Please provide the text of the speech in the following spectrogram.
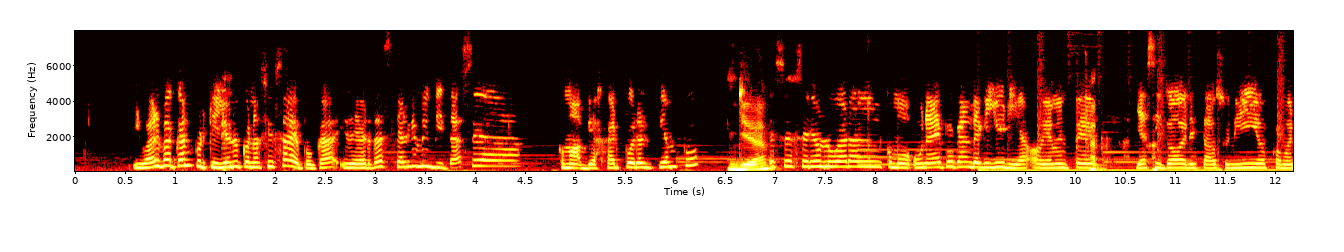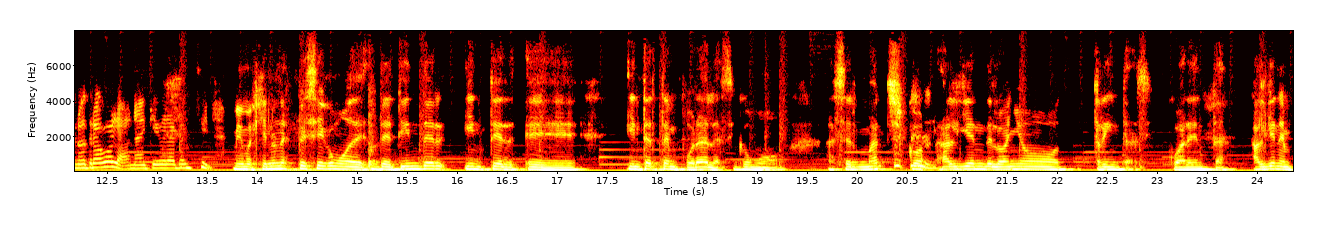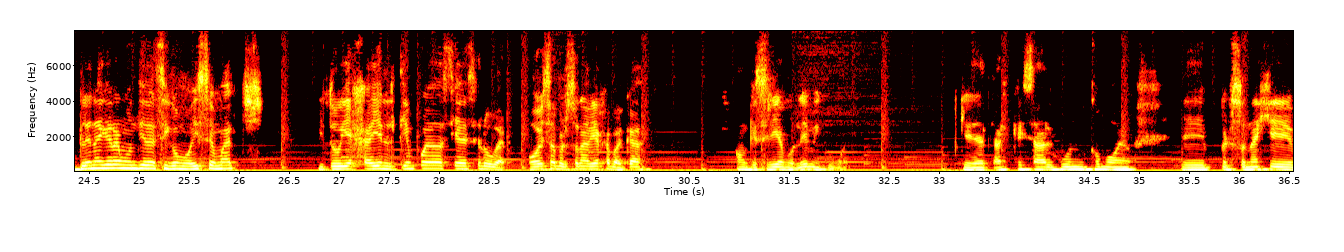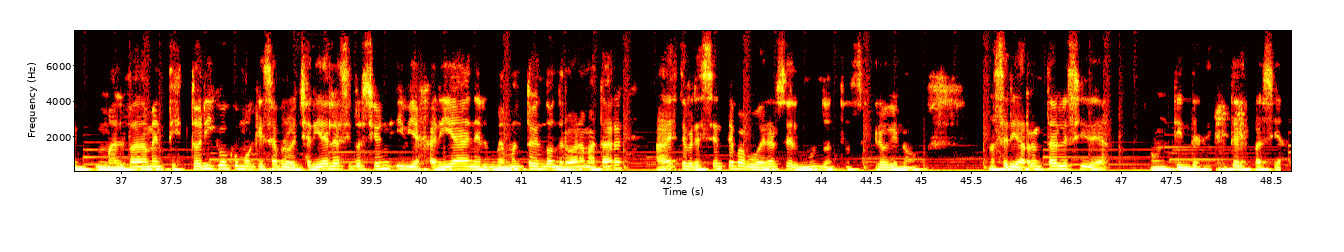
igual bacán porque yo no conocí esa época y de verdad si alguien me invitase a como a viajar por el tiempo, Ya. ese sería un lugar al, como una época en la que yo iría, obviamente ya situado en Estados Unidos como en otra bola, nada que ver acá en Chile. Me imagino una especie como de, de Tinder inter, eh, intertemporal, así como hacer match con alguien de los años 30, así, 40. Alguien en plena guerra mundial, así como hice match, y tú viajas ahí en el tiempo hacia ese lugar. O esa persona viaja para acá. Aunque sería polémico, igual. Que quizá algún como eh, personaje malvadamente histórico como que se aprovecharía de la situación y viajaría en el momento en donde lo van a matar a este presente para apoderarse del mundo. Entonces creo que no, no sería rentable esa idea. Un Tinder interespacial.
